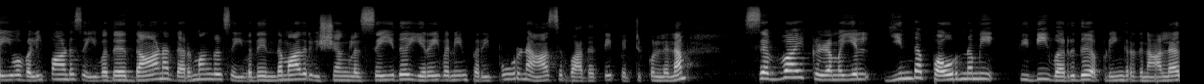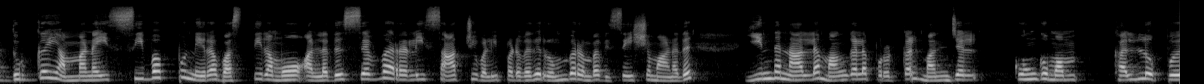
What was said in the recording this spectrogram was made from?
தெய்வ வழிபாடு செய்வது தான தர்மங்கள் செய்வது இந்த மாதிரி விஷயங்களை செய்து இறைவனின் பரிபூர்ண ஆசிர்வாதத்தை பெற்றுக்கொள்ளலாம் செவ்வாய்க்கிழமையில் இந்த பௌர்ணமி திதி வருது அப்படிங்கிறதுனால துர்க்கை அம்மனை சிவப்பு நிற வஸ்திரமோ அல்லது செவ்வரளி சாட்சி வழிபடுவது ரொம்ப ரொம்ப விசேஷமானது. இந்த நாளில் மங்கள பொருட்கள் மஞ்சள் குங்குமம் கல்லுப்பு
